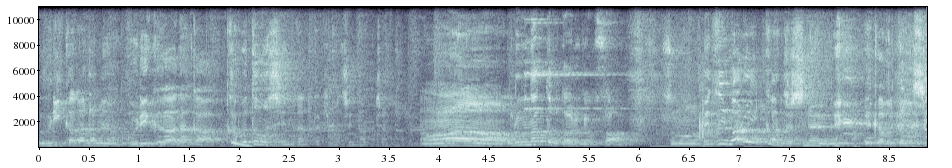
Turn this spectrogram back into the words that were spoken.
ウリ科がダメなの？ウリ科がなんかカブトムシになった気持ちになっちゃうああ俺もなったことあるけどさその別に悪い感じはしないよね。カブトムシ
